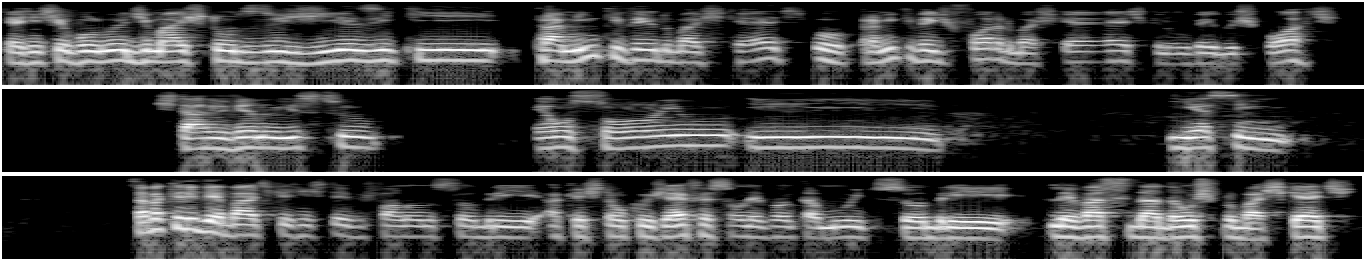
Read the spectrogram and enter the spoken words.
que a gente evolua demais todos os dias e que, para mim que veio do basquete, ou para mim que veio de fora do basquete, que não veio do esporte, estar vivendo isso é um sonho e e assim sabe aquele debate que a gente teve falando sobre a questão que o Jefferson levanta muito sobre levar cidadãos para o basquete?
